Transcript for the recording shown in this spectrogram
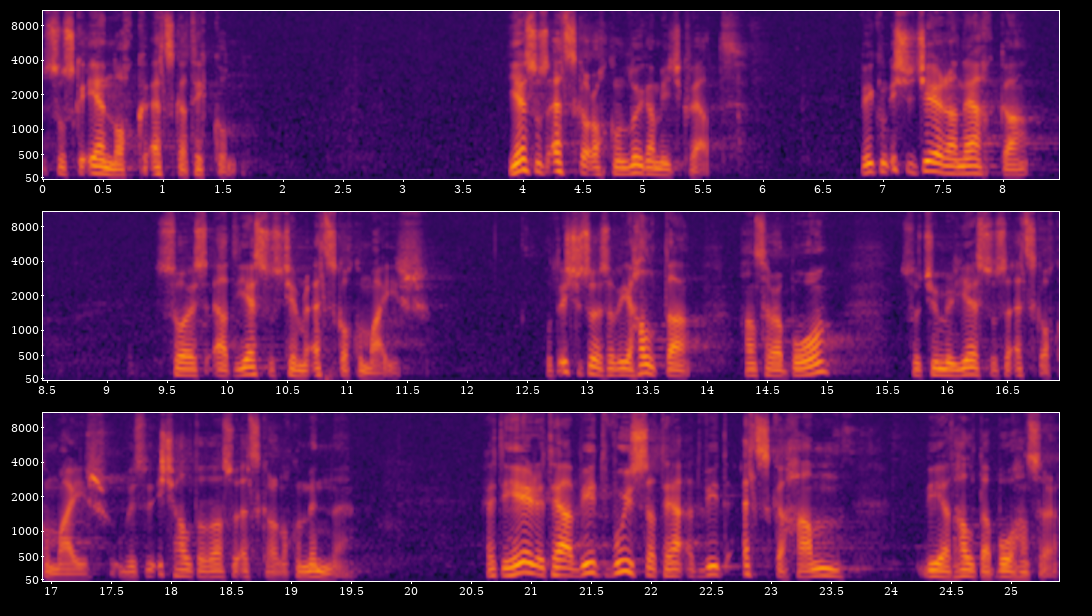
så skal jeg nok elska tikkun. Jesus elskar okkun lyga mykje kvært. Vi kan ikkje gjera nekka så er at Jesus kommer elska oss mer. Og det er ikke så at vi halda hans herre på, så kommer Jesus og elsker oss mer. Og hvis vi ikke halda det, så elskar han oss minne. Dette her er til at vi viser til at vi elskar han ved at halda på hans herre.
